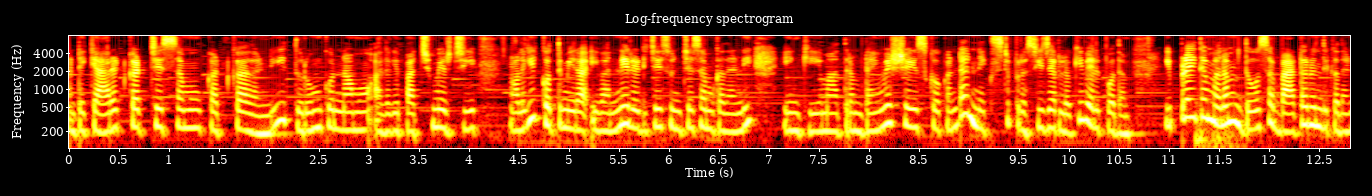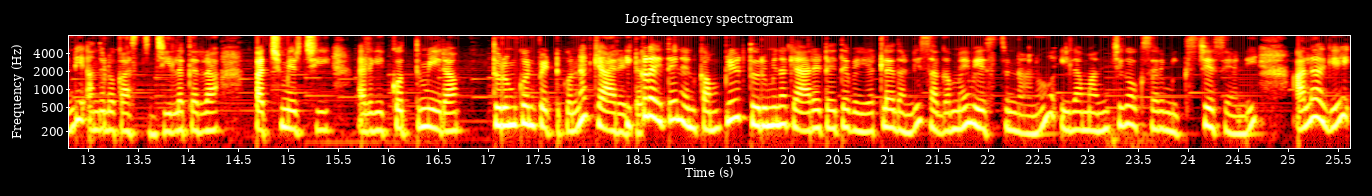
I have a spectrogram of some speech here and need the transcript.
అంటే క్యారెట్ కట్ చేసాము కట్ కాదండి. తురుముకున్నాము. అలాగే పచ్చిమిర్చి అలాగే కొత్తిమీర ఇవన్నీ రెడీ చేసి ఉంచేసాం కదండి. ఇంకేమాత్రం టైం వేస్ట్ చేసుకోకుండా నెక్స్ట్ ప్రొసీజర్లోకి వెళ్ళిపోదాం. ఇప్పుడైతే మనం దోశ బ్యాటర్ ఉంది కదండి. అందులో కాస్త జీలకర్ర పచ్చిమిర్చి అలాగే కొత్తిమీర తురుముకొని పెట్టుకున్న క్యారెట్. ఇక్కడైతే నేను కంప్లీట్ తురిమిన క్యారెట్ అయితే వేయట్లేదండి. సగమే వేస్తున్నాను. ఇలా మంచిగా ఒకసారి మిక్స్ చేసేయండి. అలాగే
